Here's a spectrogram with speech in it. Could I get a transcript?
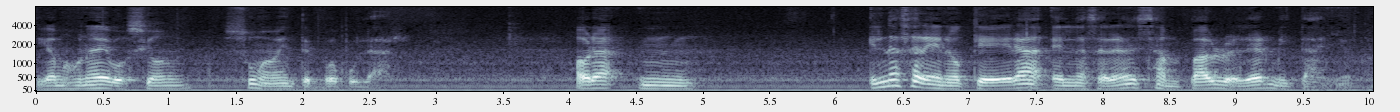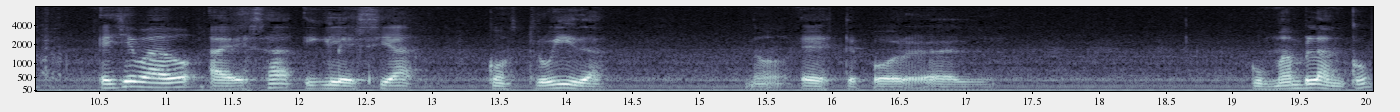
digamos, una devoción sumamente popular. Ahora, mm, el nazareno, que era el nazareno de San Pablo el Ermitaño, es llevado a esa iglesia construida ¿no? este, por el Guzmán Blanco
